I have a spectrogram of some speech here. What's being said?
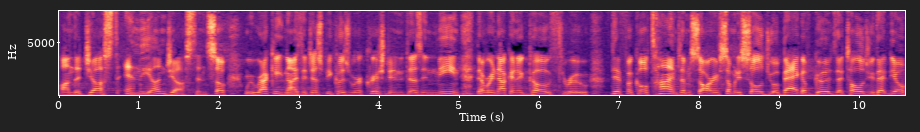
on the just and the unjust. And so we recognize that just because we're a Christian, it doesn't mean that we're not going to go through difficult times. I'm sorry if somebody sold you a bag of goods that told you that, you know,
